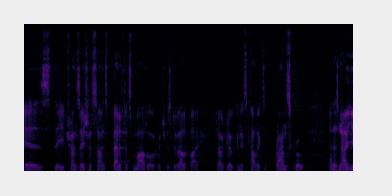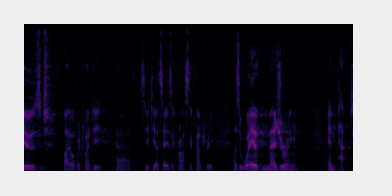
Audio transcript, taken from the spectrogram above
is the translational science benefits model, which was developed by Doug Luke and his colleagues at the Brown School, and is now used by over 20 uh, CTSAs across the country as a way of measuring impact.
